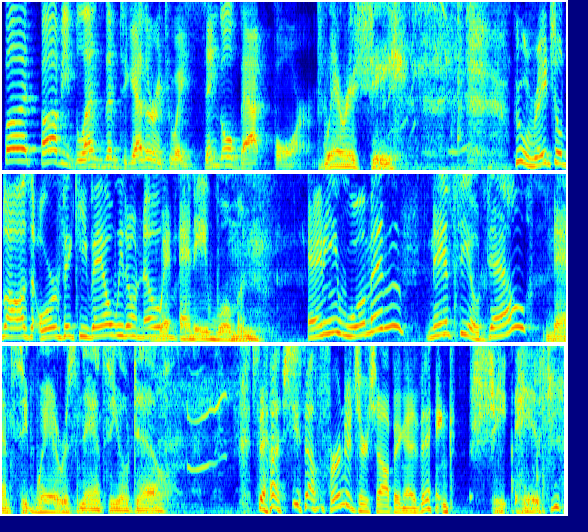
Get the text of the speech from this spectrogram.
but Bobby blends them together into a single bat form. Where is she? Who? Rachel Dawes or Vicky Vale? We don't know. Where, any woman. Any woman? Nancy O'Dell? Nancy. Where is Nancy O'Dell? So she's out furniture shopping, I think. She is.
